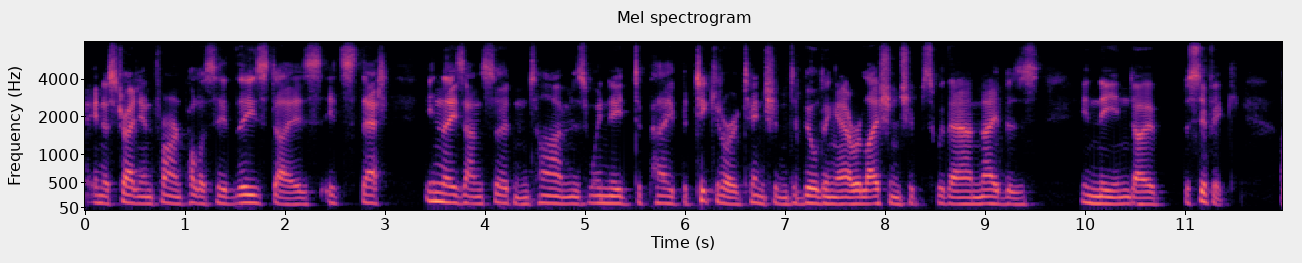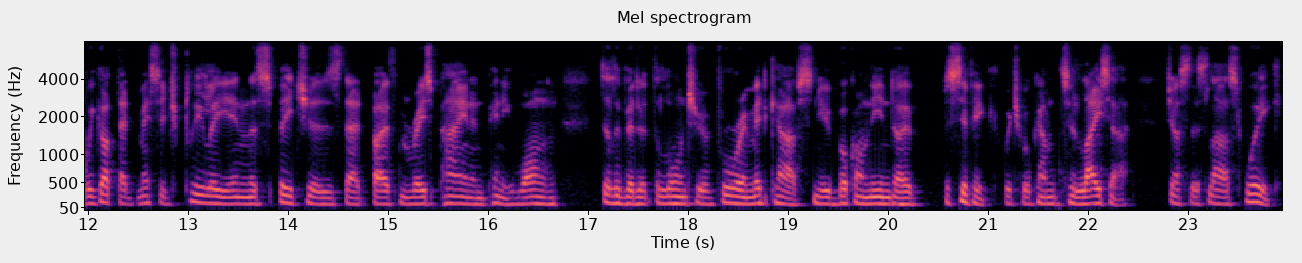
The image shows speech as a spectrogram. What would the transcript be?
in Australian foreign policy these days, it's that in these uncertain times, we need to pay particular attention to building our relationships with our neighbours in the Indo Pacific. We got that message clearly in the speeches that both Marise Payne and Penny Wong delivered at the launch of Rory Medcalf's new book on the Indo Pacific, which we'll come to later, just this last week.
